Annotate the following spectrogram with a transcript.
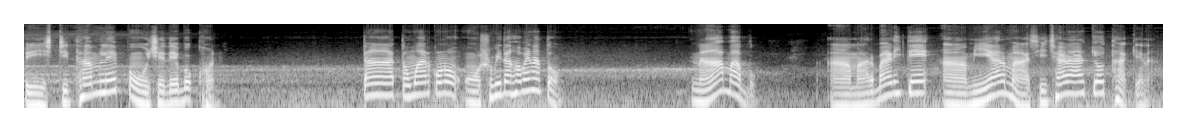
বৃষ্টি থামলে পৌঁছে দেব ক্ষণ। তা তোমার কোনো অসুবিধা হবে না তো? না বাবু, আমার বাড়িতে আমি আর মাসি ছাড়া আর কেউ থাকে না।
